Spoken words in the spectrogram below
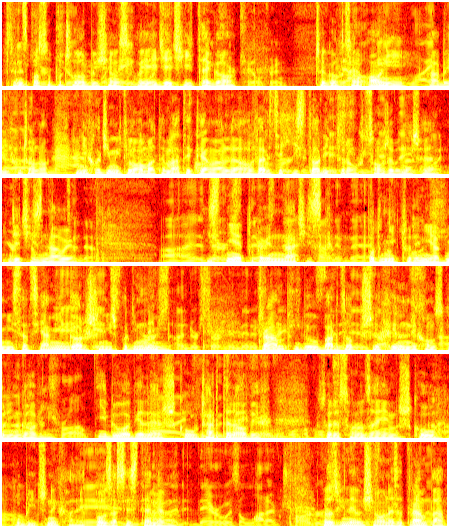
W ten sposób uczyłoby się swoje dzieci tego, czego chcą oni, aby ich uczono. Nie chodzi mi tu o matematykę, ale o wersję historii, którą chcą, żeby nasze dzieci znały. Istnieje tu pewien nacisk, pod niektórymi administracjami gorszy niż pod innymi. Trump był bardzo przychylny homeschoolingowi i było wiele szkół czarterowych, które są rodzajem szkół publicznych, ale poza systemem. Rozwinęły się one za Trumpa.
